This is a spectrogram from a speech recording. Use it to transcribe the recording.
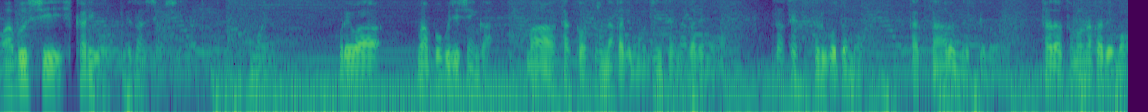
眩しい光を目指してほしいなと思います。これは、まあ、僕自身が、まあ、サッカーをする中でも人生の中でも挫折することもたくさんあるんですけどただその中でも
